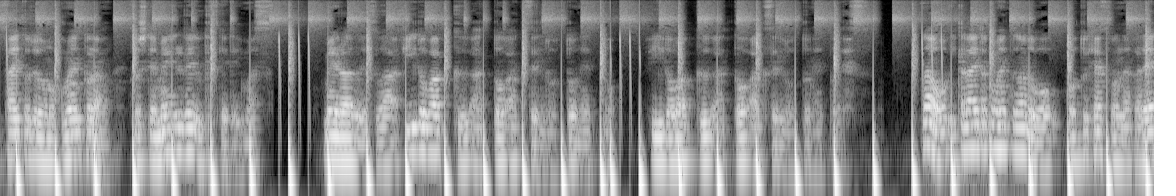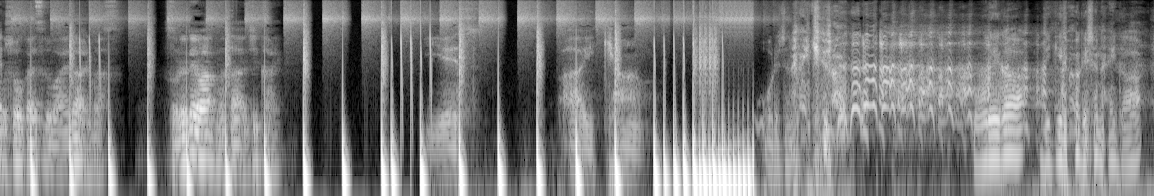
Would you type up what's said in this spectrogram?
サイト上のコメント欄、そしてメールで受け付けています。メールアドレスは feedback.axel.net feedback.axel.net です。なお、いただいたコメントなどをポッドキャストの中でご紹介する場合があります。それではまた次回。Yes, I can. 俺じゃないけど。俺ができるわけじゃないが。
